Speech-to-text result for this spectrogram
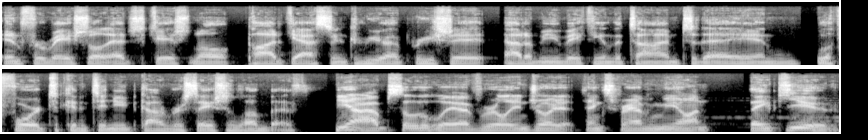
informational, educational podcast interview. I appreciate Adam, you making the time today and look forward to continued conversations on this. Yeah, absolutely. I've really enjoyed it. Thanks for having me on. Thank you.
